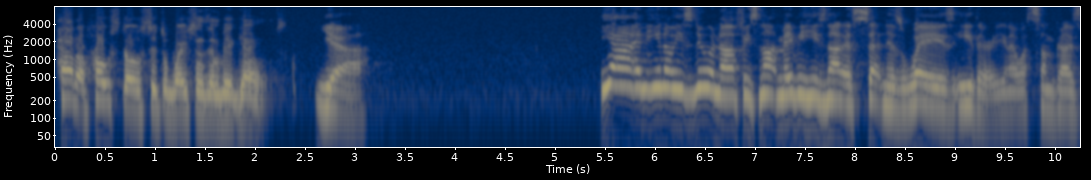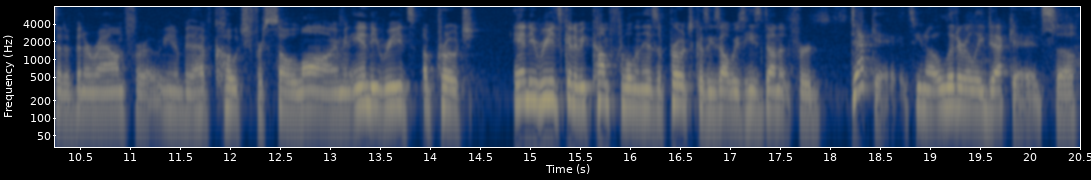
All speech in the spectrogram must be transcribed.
how to approach those situations in big games. Yeah. Yeah, and you know he's new enough. He's not maybe he's not as set in his ways either. You know, with some guys that have been around for you know have coached for so long. I mean, Andy Reid's approach Andy Reid's going to be comfortable in his approach because he's always he's done it for decades, you know, literally decades. So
